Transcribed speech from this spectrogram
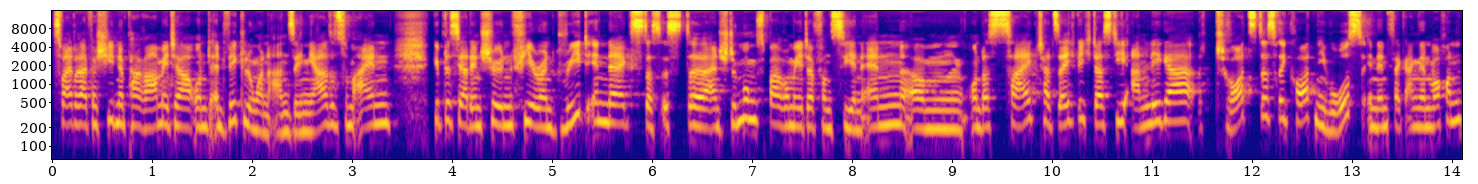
zwei, drei verschiedene Parameter und Entwicklungen ansehen. Ja, also zum einen gibt es ja den schönen Fear and Greed Index. Das ist äh, ein Stimmungsbarometer von CNN. Ähm, und das zeigt tatsächlich, dass die Anleger trotz des Rekordniveaus in den vergangenen Wochen,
